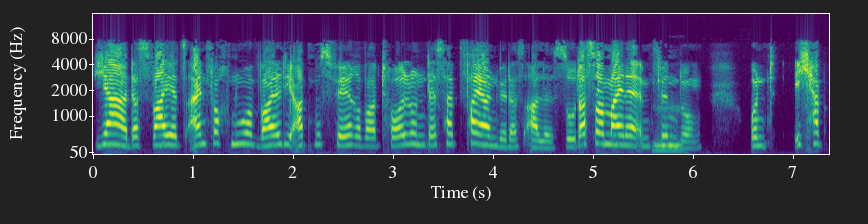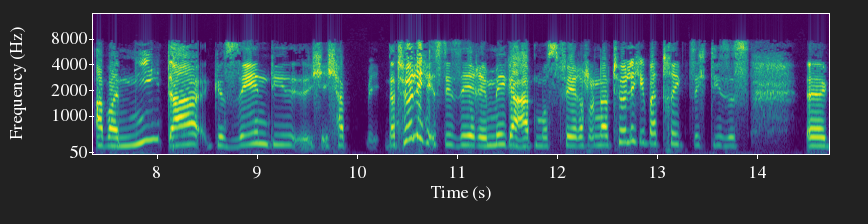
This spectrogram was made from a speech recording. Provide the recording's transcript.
ja, das war jetzt einfach nur, weil die Atmosphäre war toll und deshalb feiern wir das alles. So, das war meine Empfindung. Mhm. Und ich habe aber nie da gesehen, die ich, ich habe natürlich ist die Serie mega atmosphärisch und natürlich überträgt sich dieses äh,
